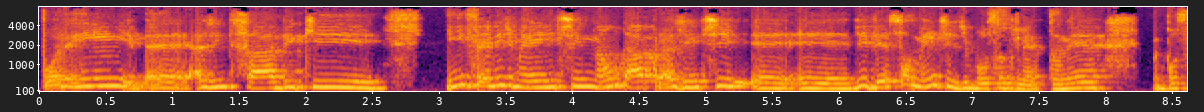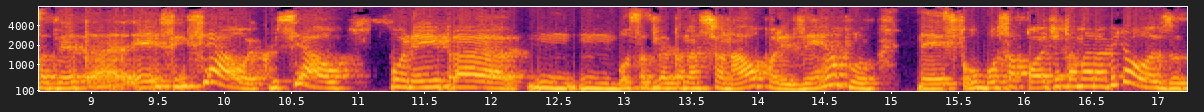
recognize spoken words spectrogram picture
porém é, a gente sabe que infelizmente não dá para a gente é, é, viver somente de bolsa atleta, né? bolsa atleta é essencial, é crucial. Porém, para um, um, bolsa atleta nacional, por exemplo, né, se for um bolsa pode está maravilhoso,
